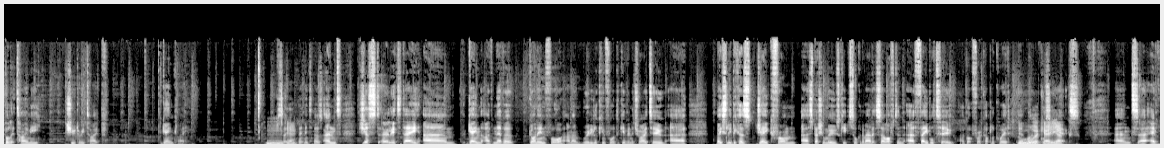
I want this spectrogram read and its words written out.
bullet timey, shootery type gameplay. So yeah, okay. went into those. And just earlier today, um, game that I've never gone in for, and I'm really looking forward to giving a try to. Uh, basically, because Jake from uh, Special Moves keeps talking about it so often. Uh, Fable Two, I got for a couple of quid. at Ooh, my okay, yeah. CeX. And uh, ev-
